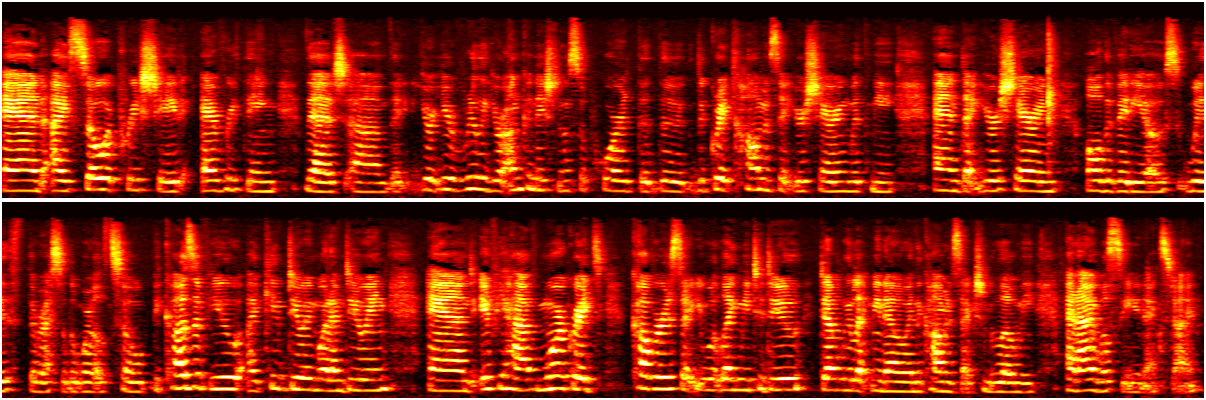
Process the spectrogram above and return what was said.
and I so appreciate everything that, um, that you're, you're really your unconditional support, the, the, the great comments that you're sharing with me and that you're sharing all the videos with the rest of the world. So because of you, I keep doing what I'm doing and if you have more great covers that you would like me to do, definitely let me know in the comment section below me and I will see you next time.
